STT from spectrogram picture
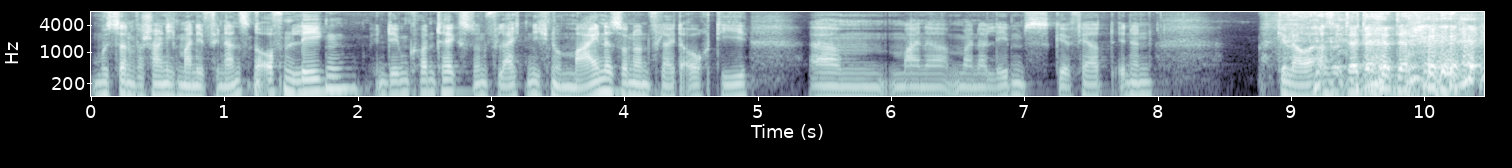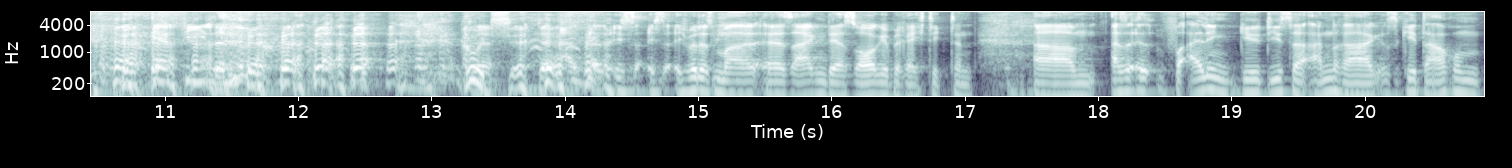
muss dann wahrscheinlich meine Finanzen offenlegen in dem Kontext und vielleicht nicht nur meine, sondern vielleicht auch die ähm, meiner, meiner LebensgefährtInnen. Genau, also der, der, der, Der vielen. Gut. Der, also ich, ich, ich würde es mal äh, sagen, der Sorgeberechtigten. Ähm, also äh, vor allen Dingen gilt dieser Antrag, es geht darum,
